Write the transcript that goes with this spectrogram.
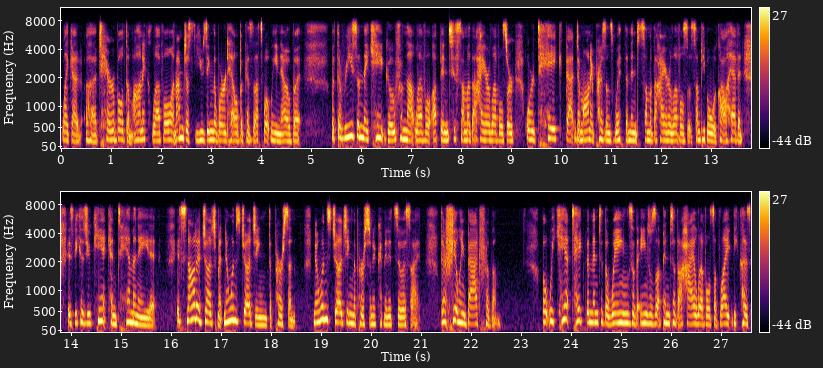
like a, a terrible demonic level and i'm just using the word hell because that's what we know but but the reason they can't go from that level up into some of the higher levels or or take that demonic presence with them into some of the higher levels that some people would call heaven is because you can't contaminate it it's not a judgment. No one's judging the person. No one's judging the person who committed suicide. They're feeling bad for them. but we can't take them into the wings of the angels up into the high levels of light because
